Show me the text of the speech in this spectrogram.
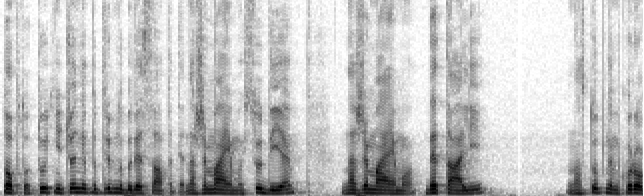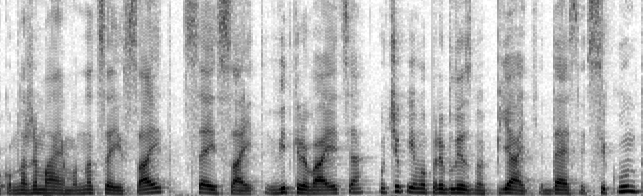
Тобто тут нічого не потрібно буде слапати. Нажимаємо сюди, нажимаємо деталі. Наступним кроком нажимаємо на цей сайт. Цей сайт відкривається. Очікуємо приблизно 5-10 секунд.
